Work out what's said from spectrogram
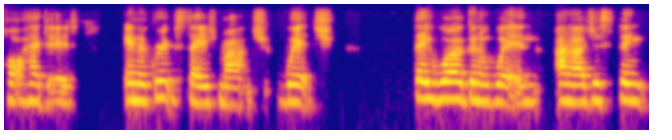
hot headed in a group stage match, which they were going to win. And I just think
